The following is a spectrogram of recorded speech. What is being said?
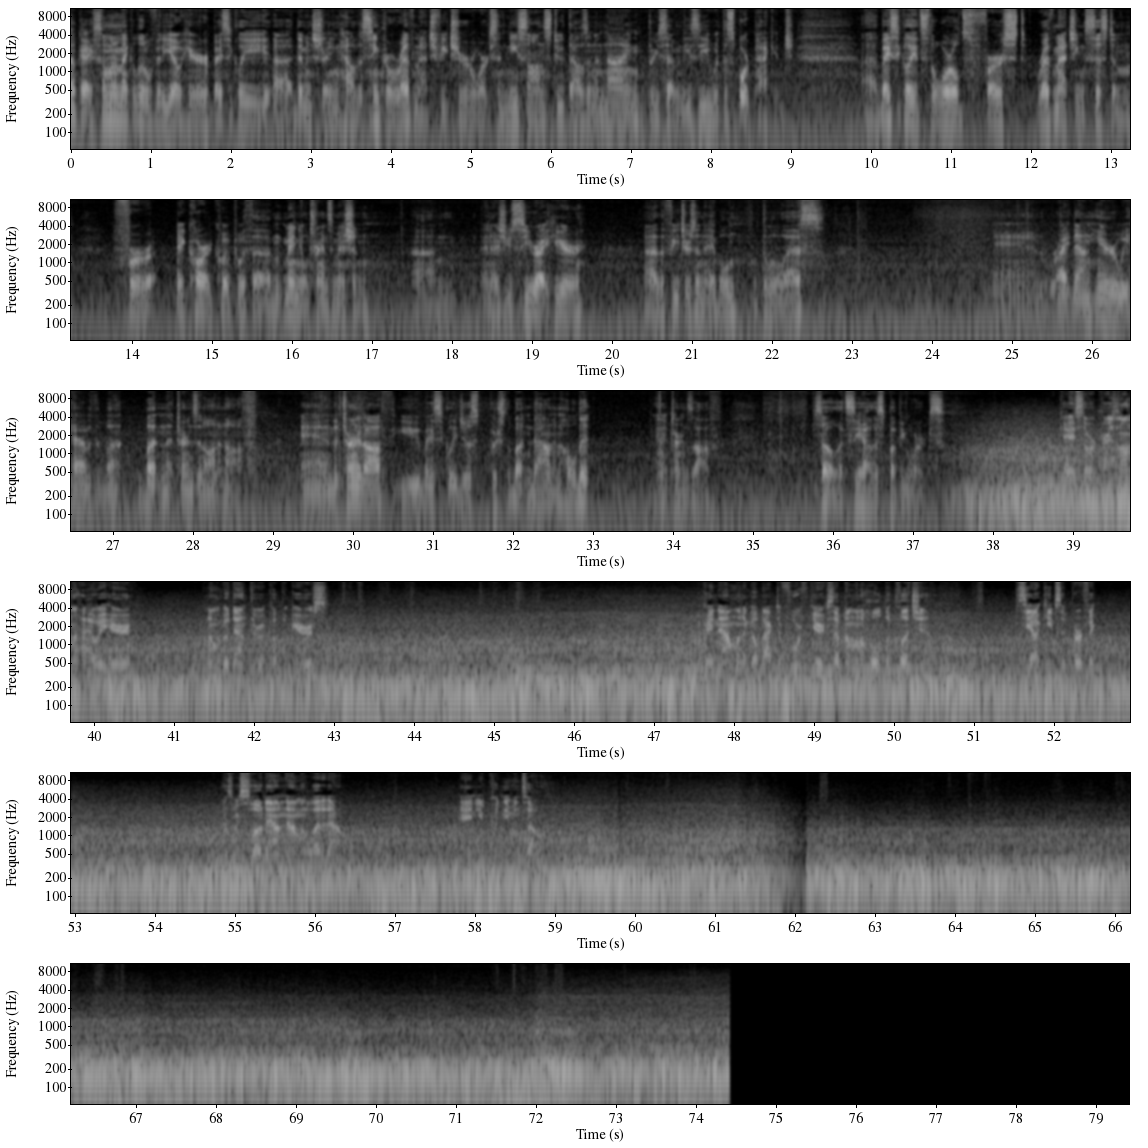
Okay, so I'm going to make a little video here basically uh, demonstrating how the Synchro Rev Match feature works in Nissan's 2009 370Z with the Sport package. Uh, basically, it's the world's first rev matching system for a car equipped with a manual transmission. Um, and as you see right here, uh, the feature's enabled with the little S. And right down here we have the bu button that turns it on and off. And to turn it off, you basically just push the button down and hold it, and it turns off. So let's see how this puppy works. Okay, so we're cruising on the highway here, and I'm gonna go down through a couple gears. Okay, now I'm gonna go back to fourth gear, except I'm gonna hold the clutch in. See how it keeps it perfect? As we slow down, now I'm gonna let it out.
